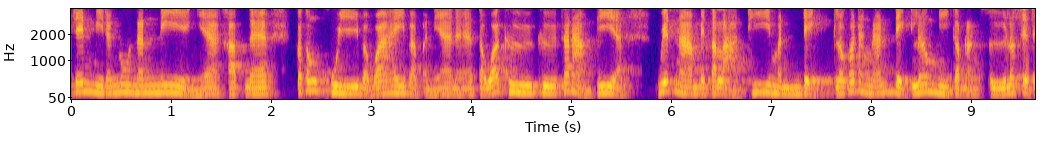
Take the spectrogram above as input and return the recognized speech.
เจนต์มีทั้งนู่นนั่นนี่อย่างเงี้ยครับนะฮะก็ต้องคุยแบบว่าให้แบบอันเนี้ยนะฮะแต่ว่าคือคือถ้าถามพี่อะเวียดนามเป็นตลาดที่มันเด็ก แล้วก็ดังนั้นเด็กเริ่มมีกำลังซื้อแล้วเศรษฐ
